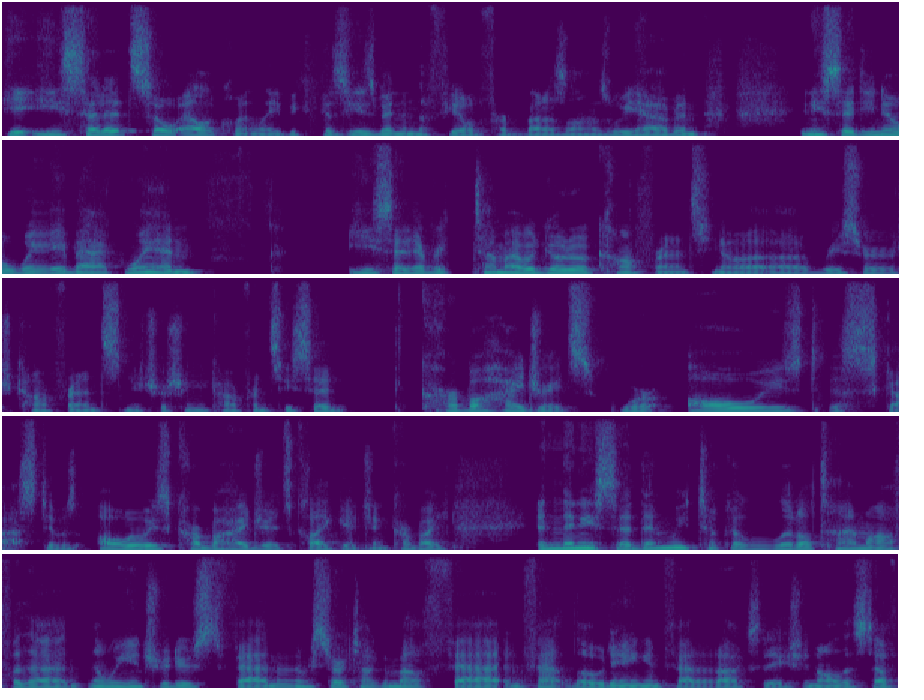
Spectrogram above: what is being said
he he said it so eloquently because he's been in the field for about as long as we have, and and he said, you know, way back when, he said every time I would go to a conference, you know, a research conference, nutrition conference, he said carbohydrates were always discussed. It was always carbohydrates, glycogen, carbohydrates. And then he said, then we took a little time off of that. And then we introduced fat. And then we started talking about fat and fat loading and fat oxidation, all this stuff.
